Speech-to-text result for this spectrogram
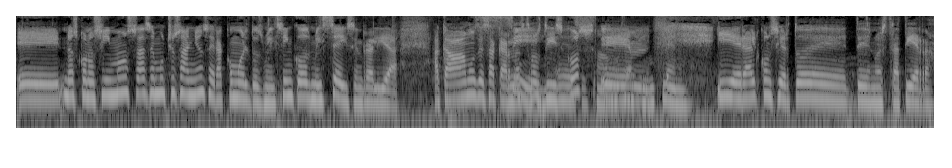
Eh, nos conocimos hace muchos años, era como el 2005, 2006 en realidad. Acabábamos de sacar Sí, nuestros discos eh, pleno. y era el concierto de, de nuestra tierra.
